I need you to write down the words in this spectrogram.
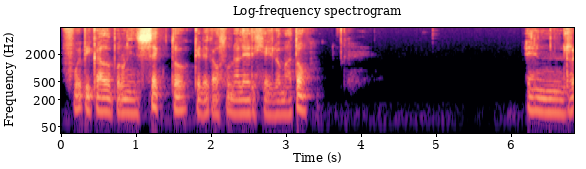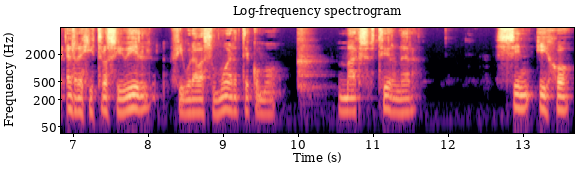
fue picado por un insecto que le causó una alergia y lo mató. En el registro civil figuraba su muerte como Max Stirner, sin hijo,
